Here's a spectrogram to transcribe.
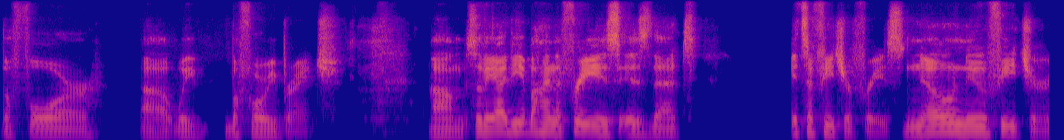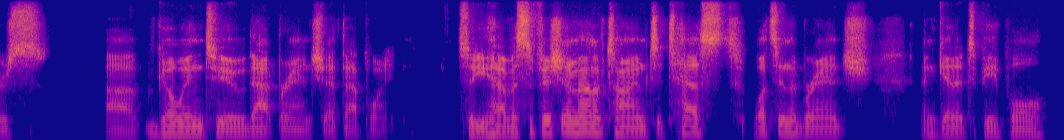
before uh, we before we branch. Um, so the idea behind the freeze is that it's a feature freeze. No new features uh, go into that branch at that point. So you have a sufficient amount of time to test what's in the branch and get it to people,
